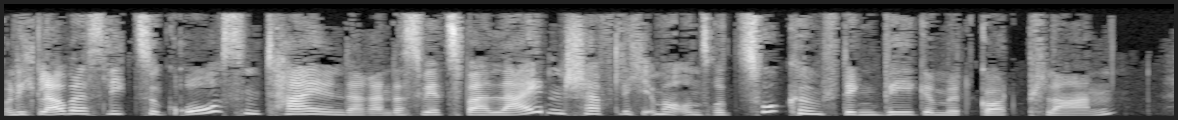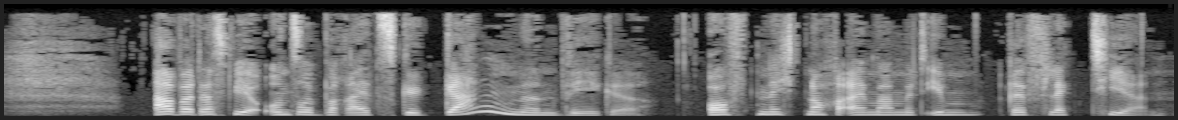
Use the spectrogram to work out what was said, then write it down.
Und ich glaube, das liegt zu großen Teilen daran, dass wir zwar leidenschaftlich immer unsere zukünftigen Wege mit Gott planen, aber dass wir unsere bereits gegangenen Wege oft nicht noch einmal mit ihm reflektieren.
